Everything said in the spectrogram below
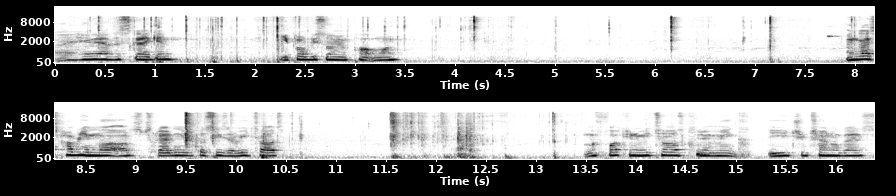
Uh, here we have this guy again. You probably saw him in part one. And guys probably not unsubscribing because he's a retard. The fucking retards couldn't make a YouTube channel, guys.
